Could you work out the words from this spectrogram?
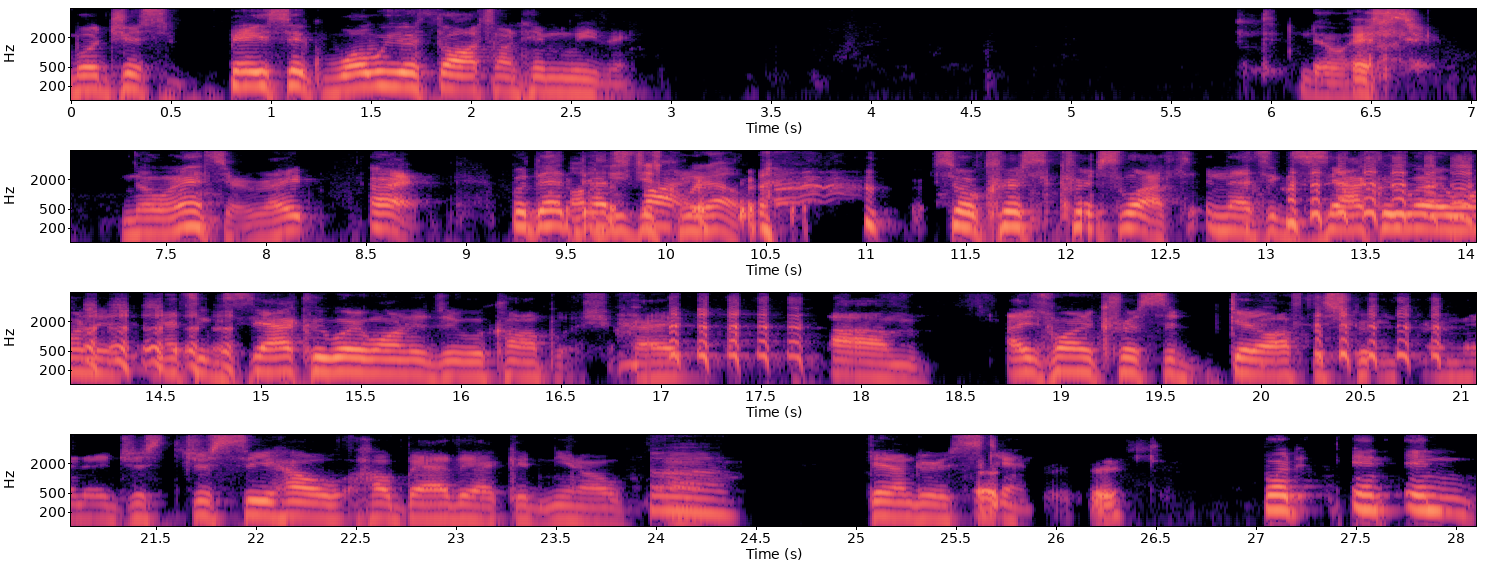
Well, just basic. What were your thoughts on him leaving? No answer. No answer, right? All right. But that Oh, that's he just fine. quit out. So Chris Chris left, and that's exactly what I wanted. That's exactly what I wanted to accomplish. Right. Um, I just wanted Chris to get off the screen for a minute, just just see how how badly I could, you know, uh, get under his skin. Perfect. But in in,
